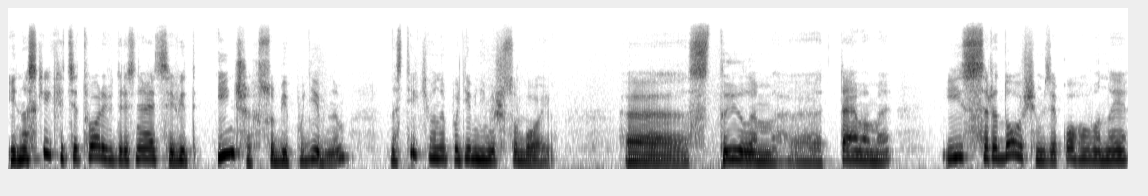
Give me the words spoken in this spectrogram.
І наскільки ці твори відрізняються від інших собі подібним, настільки вони подібні між собою, е, стилем, е, темами і середовищем, з якого вони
